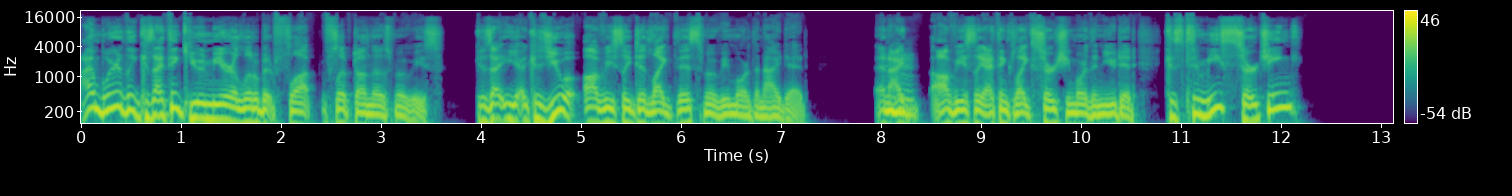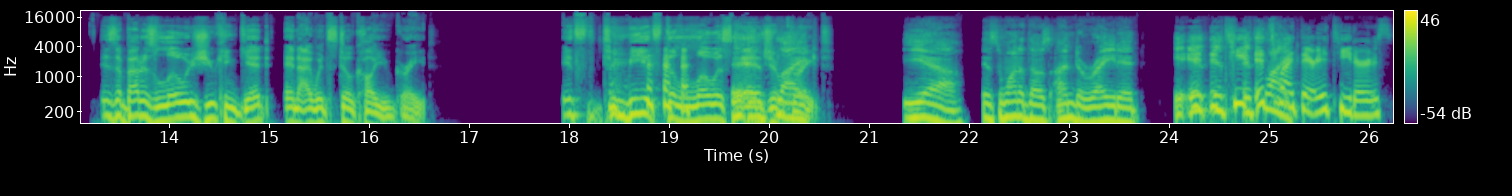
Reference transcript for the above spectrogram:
I'm weirdly because I think you and me are a little bit flop, flipped on those movies because I because you obviously did like this movie more than I did, and Mhm. I obviously I think like searching more than you did because to me searching is about as low as you can get, and I would still call you great. It's to me it's the lowest It's edge of like- great. Yeah. It's one of those underrated. It, it, it- it, it's te- it's, it's like, right there. It teeters.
